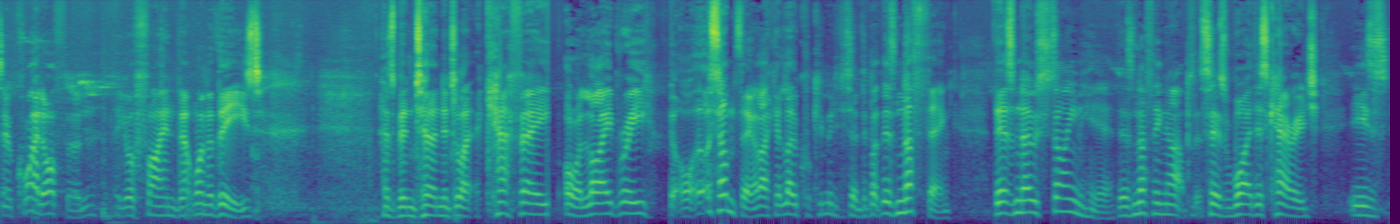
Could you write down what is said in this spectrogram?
So quite often you'll find that one of these has been turned into like a cafe or a library or something like a local community centre but there's nothing there's no sign here there's nothing up that says why this carriage is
